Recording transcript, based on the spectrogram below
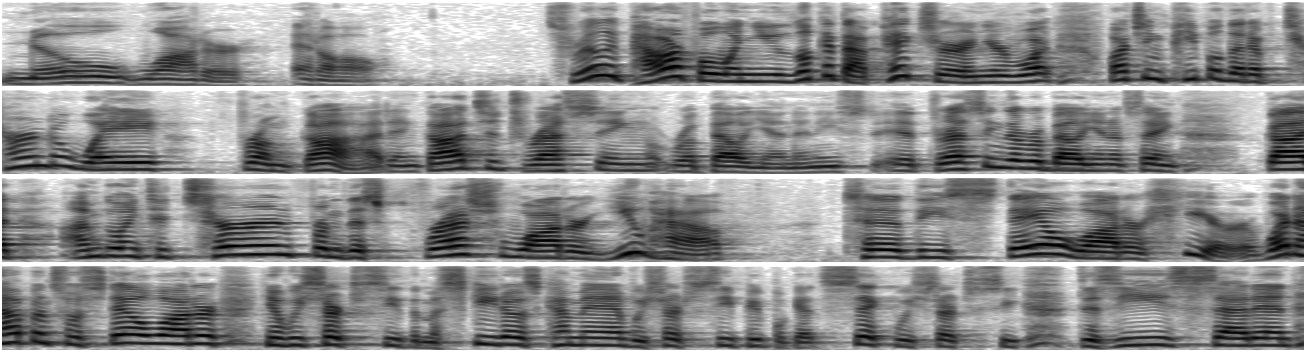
no water at all. It's really powerful when you look at that picture and you're wa- watching people that have turned away from God, and God's addressing rebellion. And He's addressing the rebellion of saying, God, I'm going to turn from this fresh water you have to the stale water here. What happens with stale water? You know, we start to see the mosquitoes come in, we start to see people get sick, we start to see disease set in,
